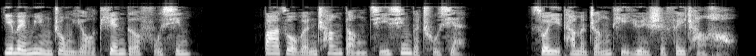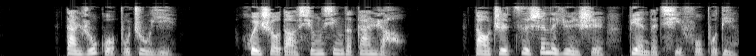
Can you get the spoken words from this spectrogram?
因为命中有天德福星、八座文昌等吉星的出现，所以他们整体运势非常好。但如果不注意，会受到凶星的干扰。导致自身的运势变得起伏不定，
